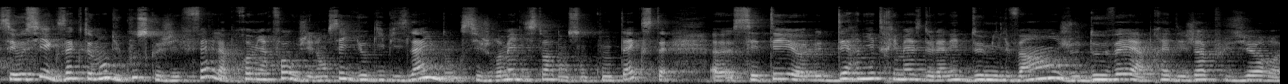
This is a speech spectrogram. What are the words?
c'est aussi exactement du coup ce que j'ai fait la première fois où j'ai lancé Yogi Bizline. Donc si je remets l'histoire dans son contexte, euh, c'était euh, le dernier trimestre de l'année 2020. Je devais, après déjà plusieurs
